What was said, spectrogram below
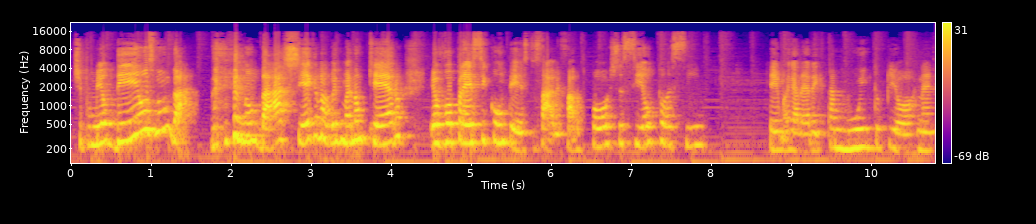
tipo, meu Deus, não dá. não dá, chega, não aguento, mas não quero, eu vou para esse contexto, sabe? Falo, poxa, se eu tô assim, tem uma galera aí que tá muito pior, né?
